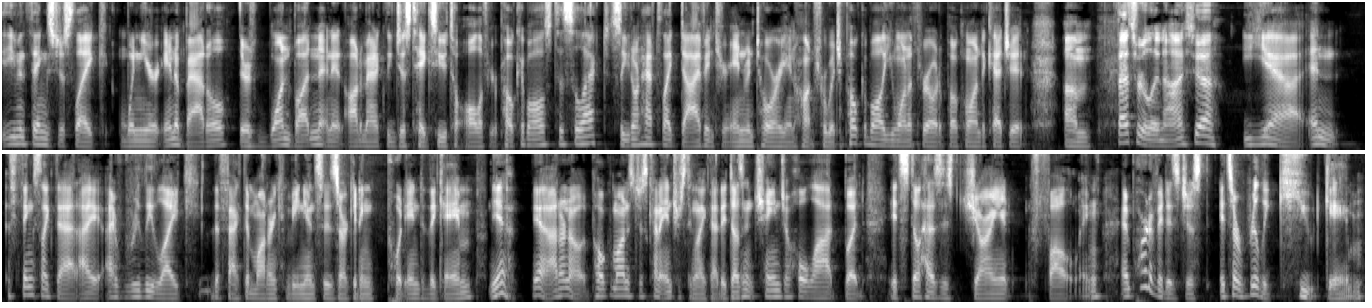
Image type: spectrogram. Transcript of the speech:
even things just like when you're in a battle there's one button and it automatically just takes you to all of your pokeballs to select so you don't have to like dive into your inventory and hunt for which pokeball you want to throw at a pokemon to catch it um That's really nice. Yeah. yeah, and things like that. I, I really like the fact that modern conveniences are getting put into the game. Yeah, yeah, I don't know. Pokemon is just kind of interesting like that. It doesn't change a whole lot, but it still has this giant following. And part of it is just, it's a really cute game,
